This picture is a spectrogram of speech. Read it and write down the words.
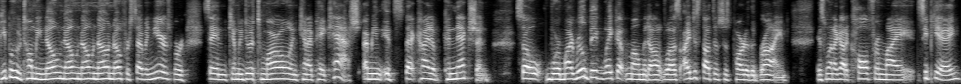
people who told me no, no, no, no, no for seven years were saying, can we do it tomorrow? And can I pay cash? I mean, it's that kind of connection. So where my real big wake up moment was, I just thought this was part of the grind is when I got a call from my CPA,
